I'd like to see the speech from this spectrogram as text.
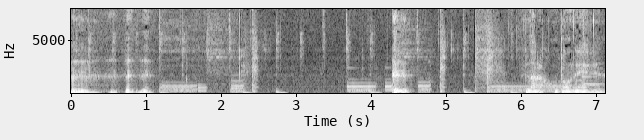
うん、うん、なるほどね。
